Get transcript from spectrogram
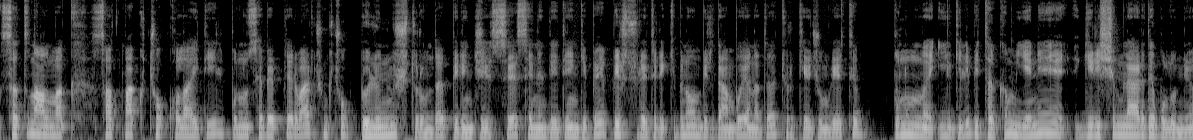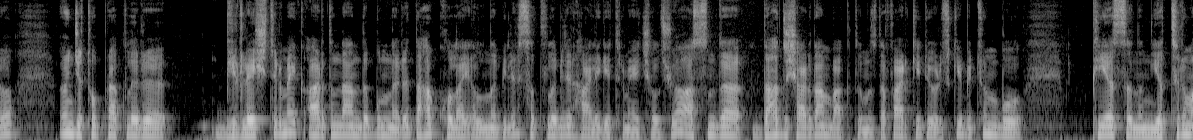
satın almak, satmak çok kolay değil. Bunun sebepleri var. Çünkü çok bölünmüş durumda. Birincisi senin dediğin gibi bir süredir 2011'den bu yana da Türkiye Cumhuriyeti bununla ilgili bir takım yeni girişimlerde bulunuyor. Önce toprakları birleştirmek ardından da bunları daha kolay alınabilir, satılabilir hale getirmeye çalışıyor. Aslında daha dışarıdan baktığımızda fark ediyoruz ki bütün bu piyasanın yatırım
